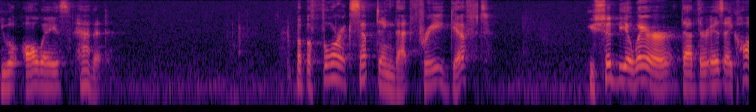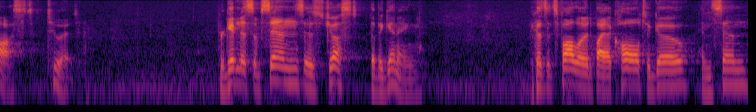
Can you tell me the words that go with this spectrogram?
you will always have it. But before accepting that free gift, you should be aware that there is a cost to it. Forgiveness of sins is just the beginning because it's followed by a call to go and sin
